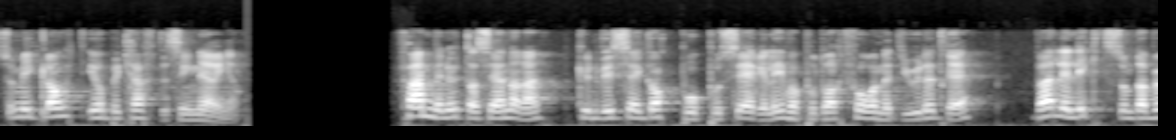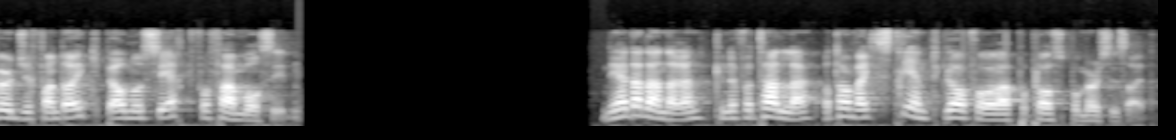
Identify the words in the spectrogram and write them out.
som gikk langt i å bekrefte signeringen. Fem minutter senere kunne vi se Gakpo posere i Liverpool-drakt foran et juletre, veldig likt som da Virgil van Dijk ble annonsert for fem år siden. Nederlenderen kunne fortelle at han var ekstremt glad for å være på plass på Mercyside.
